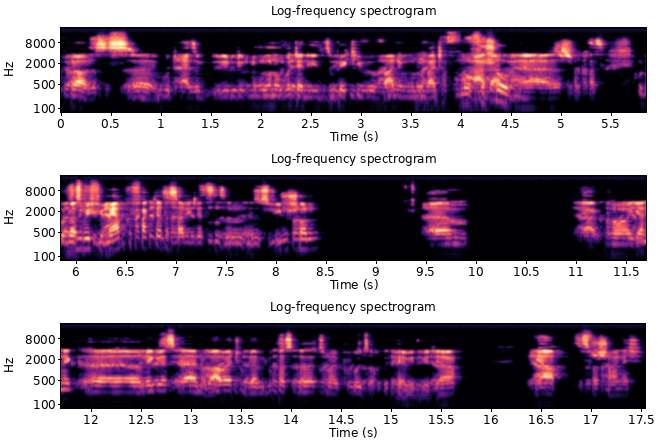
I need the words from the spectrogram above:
klar, das ist äh, gut. Also im Grunde wird ja die subjektive Wahrnehmung nur weiter verlagert. verschoben. Ja, das ist schon krass. Gut, und was mich viel mehr abgefuckt hat, das hatte ich letztens im, im Stream schon. Ähm, ja, mal, Yannick äh, regelt es eher in Überarbeitung, da wie Lukas gesagt hat, zumal Puls auch gecarried wird, ja. Ja, das ist wahrscheinlich.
